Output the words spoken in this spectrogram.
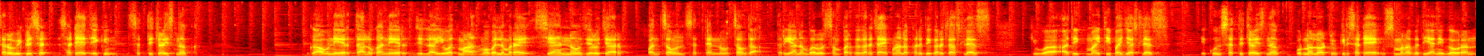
सर्व विक्रीसाठी आहेत एकूण सत्तेचाळीस नग. गाव नेर तालुका नेर जिल्हा यवतमाळ. मोबाईल नंबर आहे शहाण्णव झिरो चार पंचावन्न सत्त्याण्णव चौदा. तर या नंबरवर संपर्क करायचा आहे. कोणाला खरेदी करायचा असल्यास किंवा अधिक माहिती पाहिजे असल्यास एकूण सत्तेचाळीस नग पूर्ण लॉट विक्रीसाठी आहे उस्मानाबादी आणि गौरण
